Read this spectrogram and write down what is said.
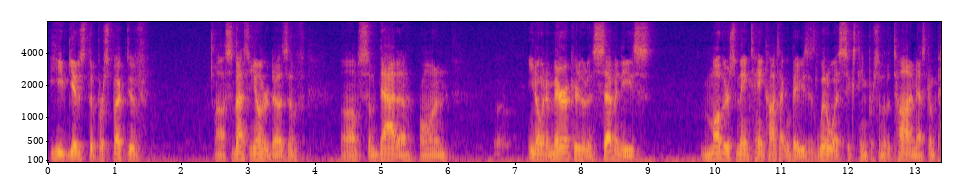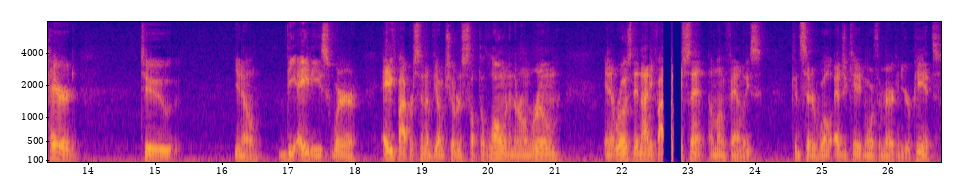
he gives the perspective uh, sebastian junger does of um, some data on you know in america in the 70s mothers maintain contact with babies as little as 16% of the time as compared to you know the 80s where 85% of young children slept alone in their own room and it rose to 95% among families considered well educated North American Europeans.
